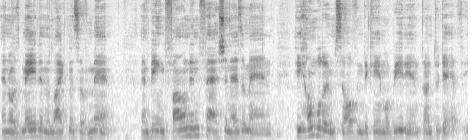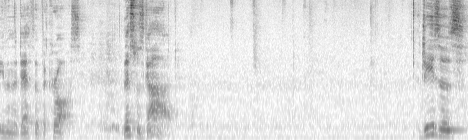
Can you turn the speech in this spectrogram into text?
and was made in the likeness of men. And being found in fashion as a man, he humbled himself and became obedient unto death, even the death of the cross. This was God. Jesus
